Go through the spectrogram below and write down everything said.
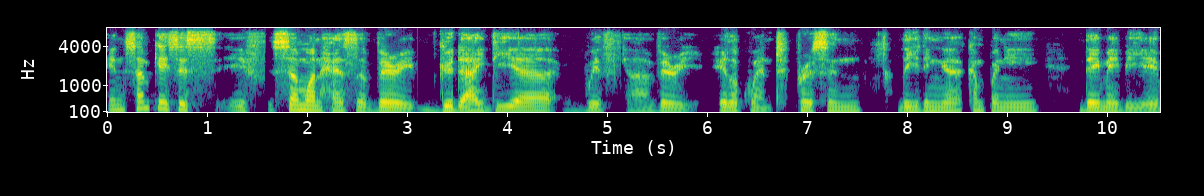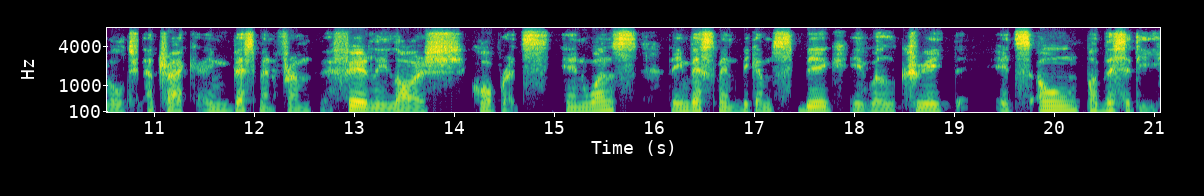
in some cases, if someone has a very good idea with a very eloquent person leading a company, they may be able to attract investment from fairly large corporates. And once the investment becomes big, it will create its own publicity.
